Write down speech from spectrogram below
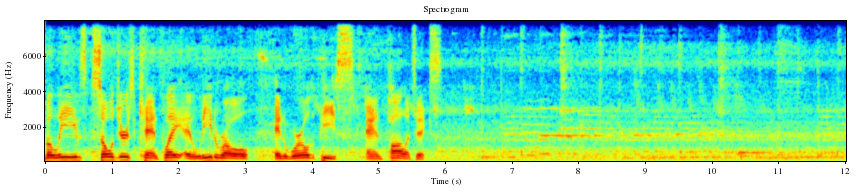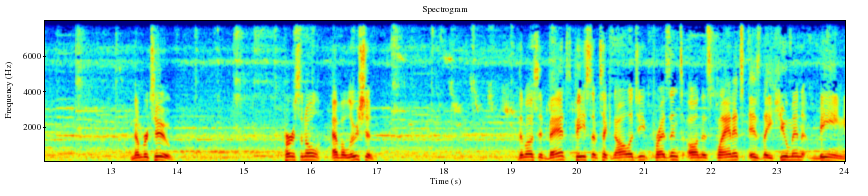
believes soldiers can play a lead role in world peace and politics. Number two, personal evolution. The most advanced piece of technology present on this planet is the human being.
